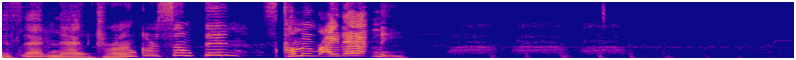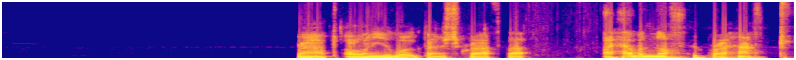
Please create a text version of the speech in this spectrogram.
Is that gnat drunk or something? It's coming right at me. Craft. Oh, I need a workbench to craft that. I have enough to craft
